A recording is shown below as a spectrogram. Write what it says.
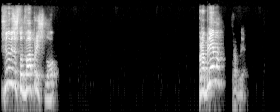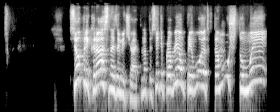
Почему написано, что два пришло? Проблема? Проблема. Все прекрасно и замечательно. То есть эти проблемы приводят к тому, что мы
